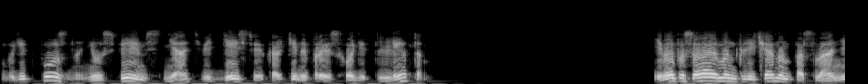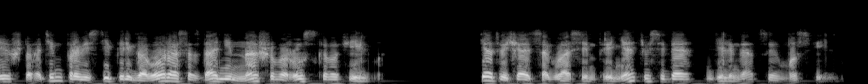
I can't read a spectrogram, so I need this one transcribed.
будет поздно, не успеем снять, ведь действие картины происходит летом. И мы посылаем англичанам послание, что хотим провести переговоры о создании нашего русского фильма. Те отвечают согласием принять у себя делегацию Мосфильма.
